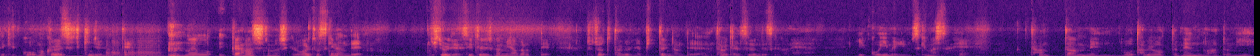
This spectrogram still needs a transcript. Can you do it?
で結構、まあ、倉吉近所になって 前も一回話してましたけど割と好きなんで一人で空いてる時間見計らってちょちょっと食べるにはぴったりなんで食べたりするんですけどね。一個いいメニュー見つけましたね。担々麺を食べ終わった麺の後に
